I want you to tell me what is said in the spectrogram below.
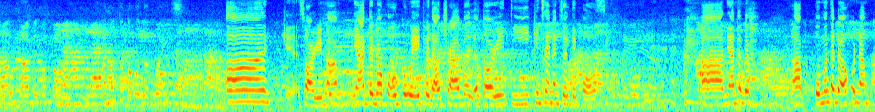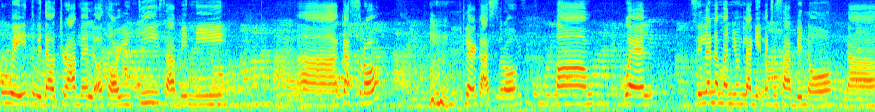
ng travel authority. Anong totoo doon, Vice? Uh, sorry ma'am, niadto daw ko og Kuwait without travel authority. Kinsa nagsulti po? Ah, niadto daw ah, pumunta daw ako ng Kuwait without travel authority, sabi ni ah, Castro, Claire Castro. Um, well, sila naman yung lagi nagsasabi no na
